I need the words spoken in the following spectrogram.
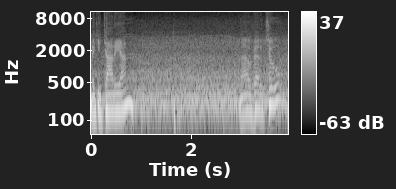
Mkhitaryan. Now Veretout.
